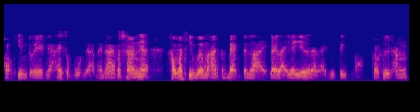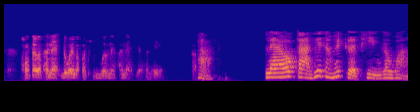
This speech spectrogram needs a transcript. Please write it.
ของทีมตัวเองเนี่ยให้สมบูรณ์แบบไม่ได้เพราะฉะนั้นเนี่ยคำว่าทีมเวิร์กมันอาจจะแบ่งเป็นหลายหลาย layer หลาย ๆมิติเนาะก็คือทั้งของแต่ละแผนกด้วยแล้วก็ทีมเวิร์กในแผนกเดียวกันเองค่ะ แล้วการที่จะทำให้เกิดทีมระหว่าง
